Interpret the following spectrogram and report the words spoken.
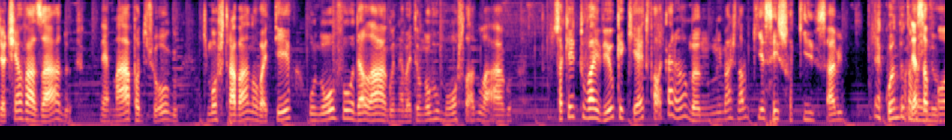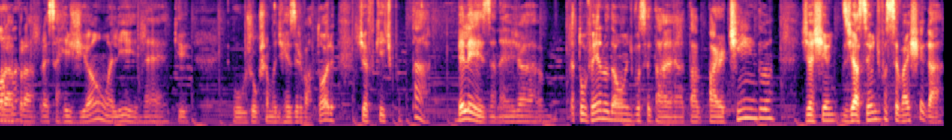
já tinha vazado né, mapa do jogo que mostrava, ah, não, vai ter o novo da lago, né? Vai ter um novo monstro lá do lago. Só que aí tu vai ver o que, que é e tu fala, caramba, eu não imaginava que ia ser isso aqui, sabe? É, quando eu tava Dessa indo forma. Pra, pra, pra essa região ali, né, que o jogo chama de reservatório, já fiquei tipo, tá, beleza, né? Já, já tô vendo da onde você tá, tá partindo, já, já sei onde você vai chegar.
